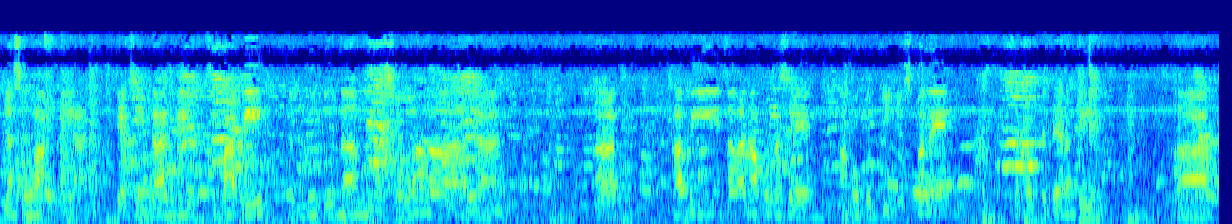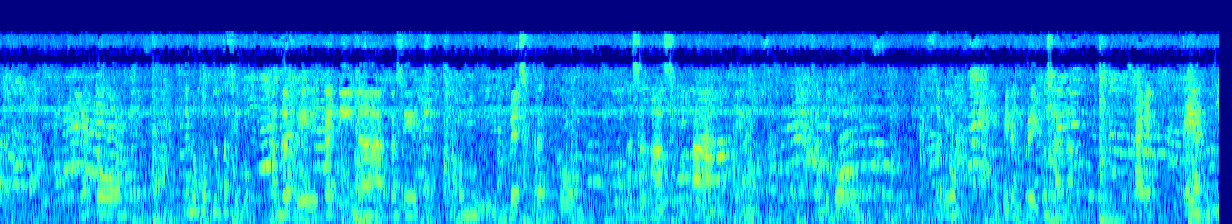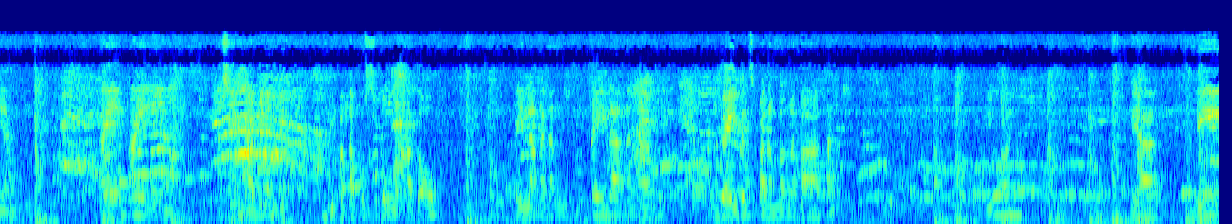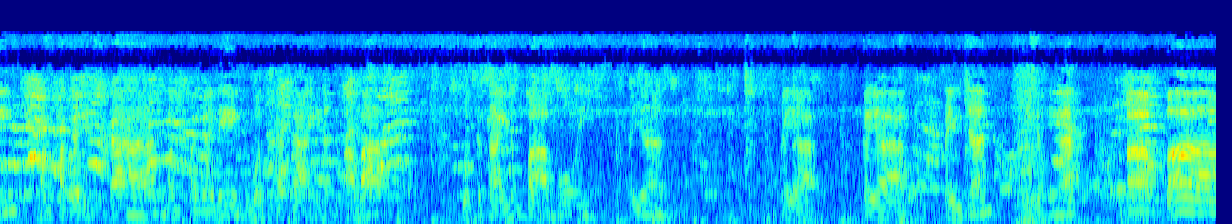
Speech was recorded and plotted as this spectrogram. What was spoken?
lasawa. Ayan. Kaya si Daddy, si Papi, nagluto ng lasawa. Ayan. At happy ng anak ko kasi ako continuous pa rin sa pagte-therapy. At eto, nalungkot lang kasi ko kagabi, kanina, kasi ako yung best friend ko nasa hospital. Ayan. Sabi ko, sabi ko, ipinag-pray ko sana kaya, kaya niya. Kaya yung kaya niya yan. Kasi imagine, hindi, hindi pa tapos itong mga to. Kailangan ng, kailangan ng guidance pa ng mga bata. Yun. Kaya, Ding, magpagaling ka magpagaling. Huwag ka kain ng taba. Huwag ka kain ng baboy. Ayan. Kaya, kaya, kayo dyan, ingat-ingat. Bye-bye!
